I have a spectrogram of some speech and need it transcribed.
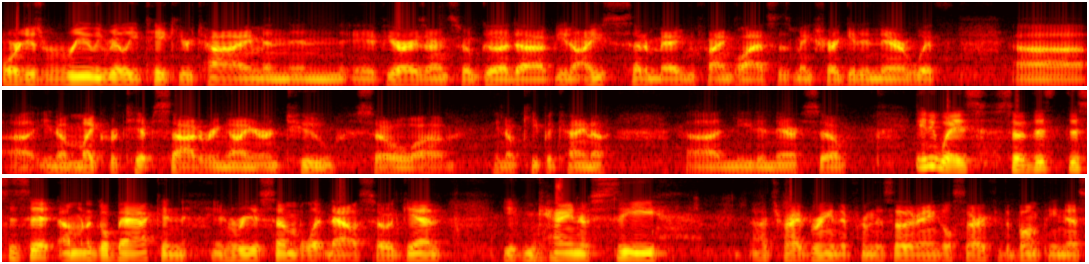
Or just really, really take your time. And, and if your eyes aren't so good, uh, you know, I used to set up magnifying glasses, make sure I get in there with, uh, uh, you know, micro tip soldering iron too. So, um, you know, keep it kind of uh, neat in there. So, anyways, so this this is it. I'm gonna go back and, and reassemble it now. So again, you can kind of see. I'll try bringing it from this other angle. Sorry for the bumpiness.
